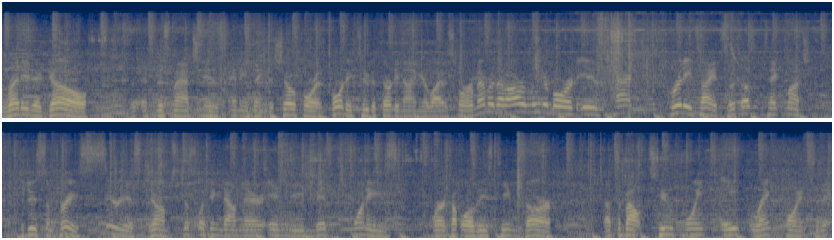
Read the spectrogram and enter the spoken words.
ready to go if this match is anything to show for it. 42 to 39 your live score. Remember that our leaderboard is packed pretty tight, so it doesn't take much to do some pretty serious jumps. Just looking down there in the mid 20s where a couple of these teams are, that's about 2.8 rank points, and it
